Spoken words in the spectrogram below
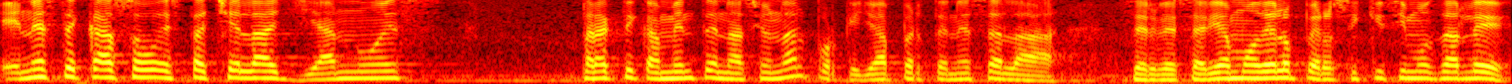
En este caso, esta chela ya no es prácticamente nacional porque ya pertenece a la cervecería modelo, pero sí quisimos darle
